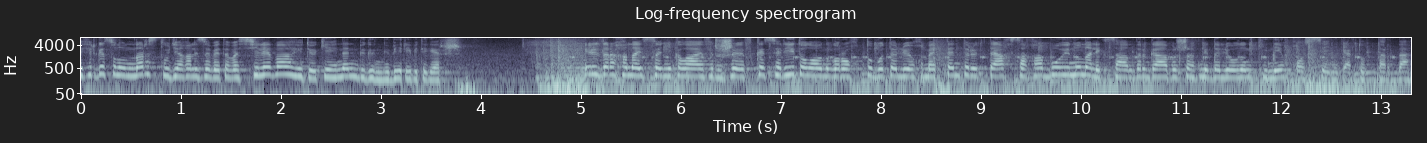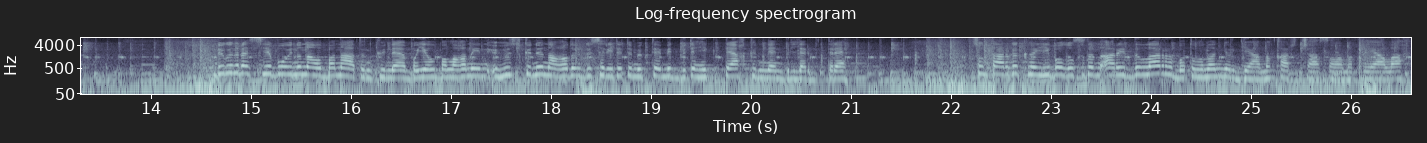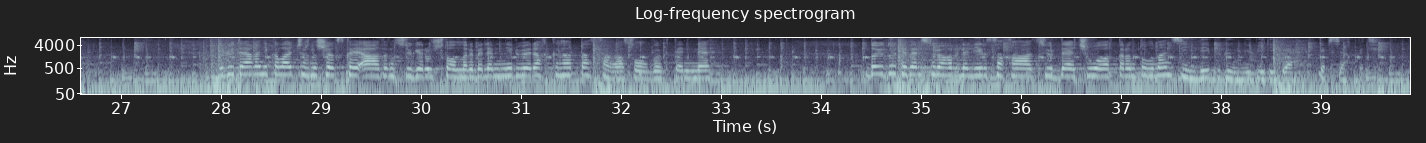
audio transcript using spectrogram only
Эфирге сонундар студияға Елизавета Васильева үтөкейінен бүгінгі бері бітігер. Эльдар Айсы Николаев Ржев кәсәрі толауының роқты бұтөлі өкіметтен түрітті ақсақа бойының Александр Габышев медальонын кене қос сенігер тұттарды. Бүгін Россия бойының албанатын күні бұйыл балағанын үхіз күнін ағады үйді сәреті түміктемет бүтәхіктәқ күннен білдер біттірі. Бұтығынан. Бүлітәғі Николай Чернышевскай атын сүгер ұчтоллары бәлемнер өрәқ кығатта саңа сол көктенне. Дойду тәбәр сүрағы білелер сақа әчі олаттарын туғынан сейлі бүгінгі береге бет.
